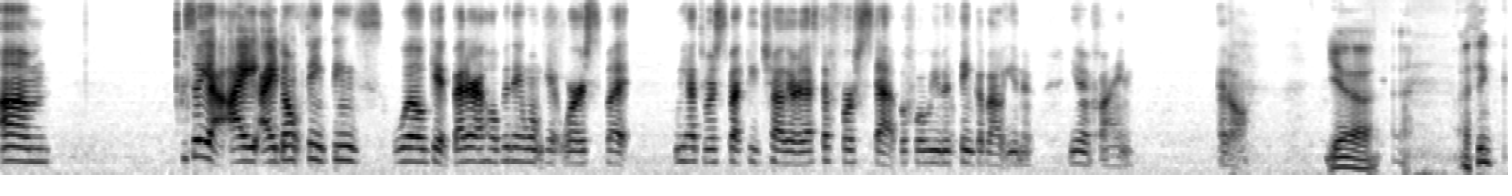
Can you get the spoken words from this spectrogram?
Um. So yeah, I I don't think things will get better. I hope they won't get worse, but we have to respect each other. That's the first step before we even think about uni- unifying at all. Yeah, I think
